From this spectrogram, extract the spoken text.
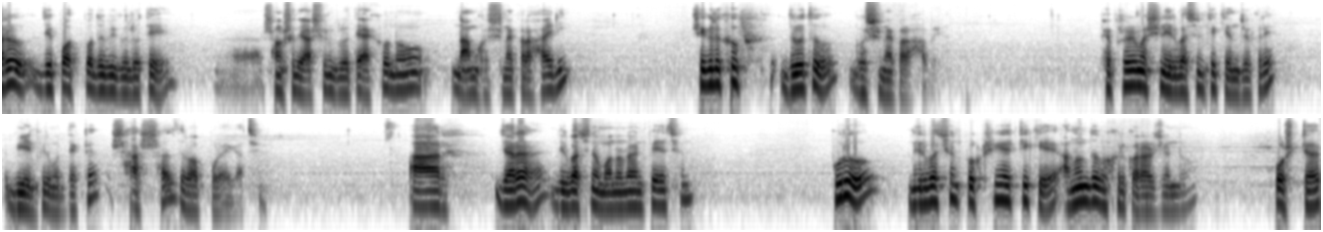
আরও যে পদ পদবিগুলোতে সংসদীয় আসনগুলোতে এখনও নাম ঘোষণা করা হয়নি, সেগুলো খুব দ্রুত ঘোষণা করা হবে। ফেব্রুয়ারি মাসে নির্বাচনকে কেন্দ্র করে বিএনপির মধ্যে একটা শ্বাস রব পড়ে গেছে। আর যারা নির্বাচনে মনোনয়ন পেয়েছেন, পুরো নির্বাচন প্রক্রিয়াটিকে আনন্দমুখর করার জন্য পোস্টার,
